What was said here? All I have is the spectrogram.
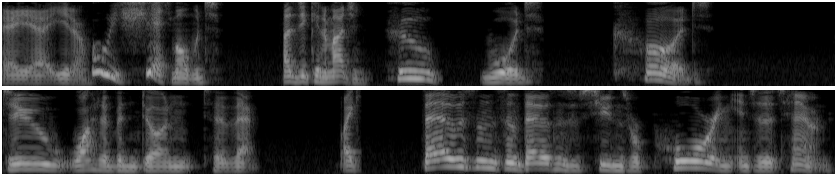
a, uh, you know, holy shit moment. As you can imagine, who would, could, do what had been done to them? Like, thousands and thousands of students were pouring into the town.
